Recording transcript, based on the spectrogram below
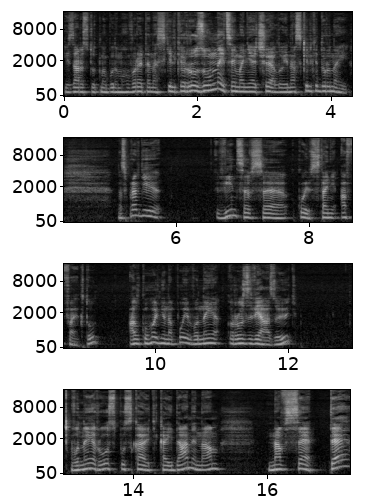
І зараз тут ми будемо говорити, наскільки розумний цей маніачело і наскільки дурний. Насправді, він це все коїв в стані афекту. Алкогольні напої вони розв'язують, вони розпускають кайдани нам на все те,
